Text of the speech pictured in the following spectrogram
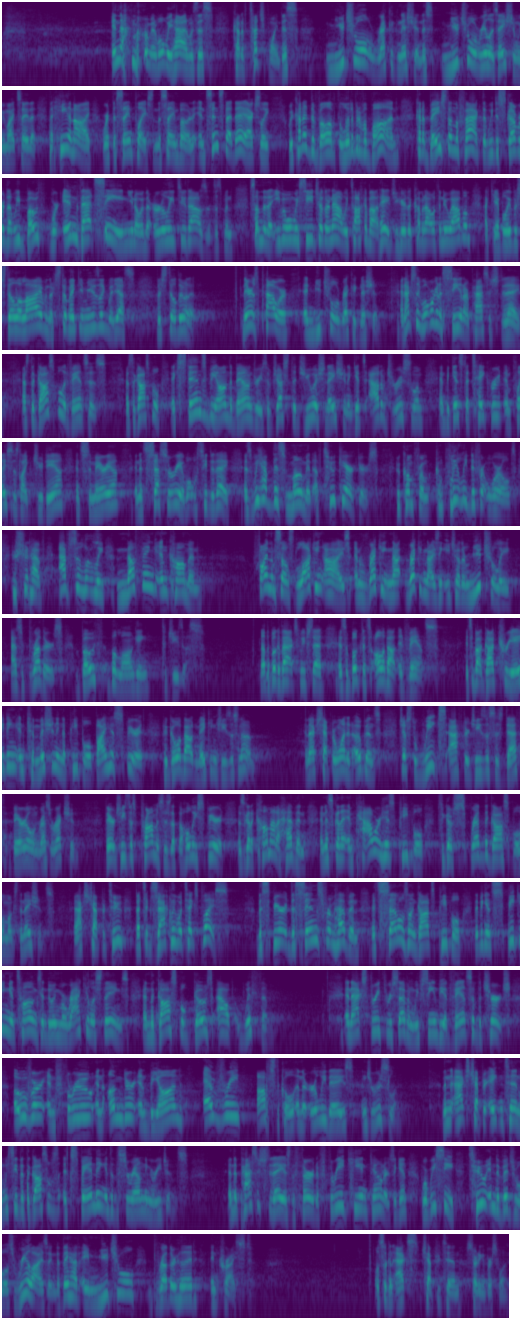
In that moment, what we had was this kind of touch point, this mutual recognition, this mutual realization, we might say, that, that he and I were at the same place in the same boat. And since that day, actually, we kind of developed a little bit of a bond, kind of based on the fact that we discovered that we both were in that scene, you know, in the early 2000s. It's been something that even when we see each other now, we talk about, hey, did you hear they're coming out with a new album? I can't believe they're still alive and they're still making music, but yes, they're still doing it. There is power in mutual recognition. And actually, what we're going to see in our passage today, as the gospel advances, as the gospel extends beyond the boundaries of just the Jewish nation and gets out of Jerusalem and begins to take root in places like Judea and Samaria and in Caesarea, what we'll see today is we have this moment of two characters who come from completely different worlds, who should have absolutely nothing in common, find themselves locking eyes and recognizing each other mutually as brothers, both belonging to Jesus. Now, the book of Acts, we've said, is a book that's all about advance. It's about God creating and commissioning a people by his Spirit who go about making Jesus known. In Acts chapter 1, it opens just weeks after Jesus' death, burial, and resurrection. There, Jesus promises that the Holy Spirit is going to come out of heaven and it's going to empower his people to go spread the gospel amongst the nations. In Acts chapter 2, that's exactly what takes place. The Spirit descends from heaven, it settles on God's people. They begin speaking in tongues and doing miraculous things, and the gospel goes out with them. In Acts 3 through 7, we've seen the advance of the church over and through and under and beyond every obstacle in the early days in Jerusalem. Then in Acts chapter 8 and 10, we see that the gospel is expanding into the surrounding regions. And the passage today is the third of three key encounters, again, where we see two individuals realizing that they have a mutual brotherhood in Christ. Let's look in Acts chapter 10, starting in verse 1.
